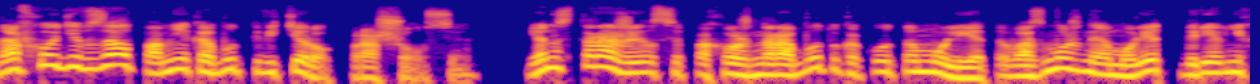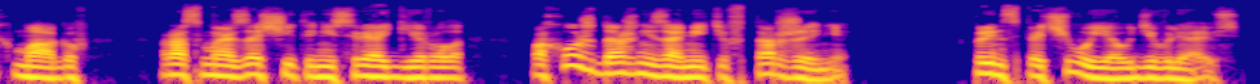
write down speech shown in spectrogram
На входе в зал по мне как будто ветерок прошелся. Я насторожился, похоже на работу какого-то амулета, возможно, амулет древних магов, раз моя защита не среагировала, похоже, даже не заметив вторжения. В принципе, от чего я удивляюсь?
